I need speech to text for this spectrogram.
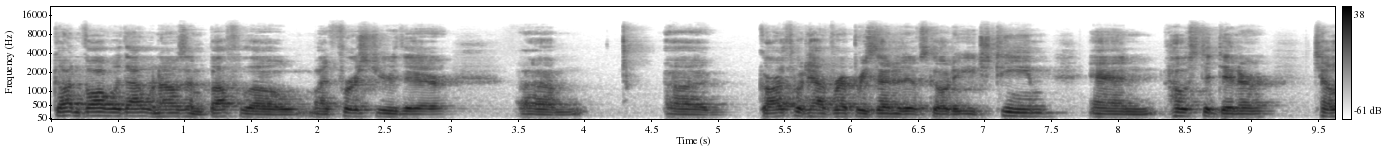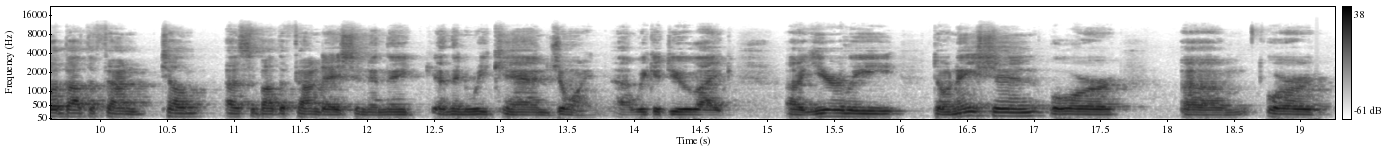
got involved with that when I was in Buffalo. My first year there, um, Garth would have representatives go to each team and host a dinner, tell about the found, tell us about the foundation, and and then we can join. Uh, we could do like a yearly donation, or um, or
